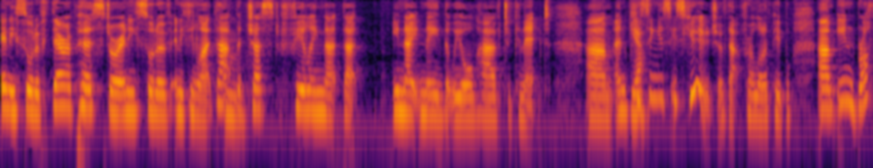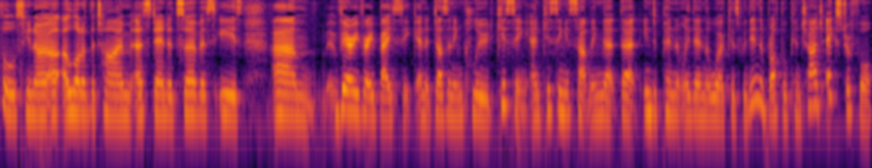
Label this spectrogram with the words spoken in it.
any sort of therapist or any sort of anything like that, but just feeling that that innate need that we all have to connect. Um, and Yeah. kissing is, is huge of that for a lot of people. Um, in brothels, you know, a, a lot of the time, a standard service is um, very, very basic and it doesn't include kissing. And kissing is something that, that independently then the workers within the brothel can charge extra for.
